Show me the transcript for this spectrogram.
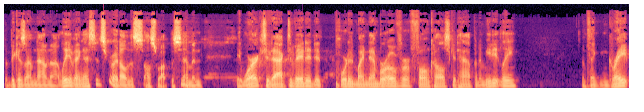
But because I'm now not leaving, I said, screw it, I'll just I'll swap the sim. And it worked. It activated. It ported my number over. Phone calls could happen immediately. I'm thinking, great.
